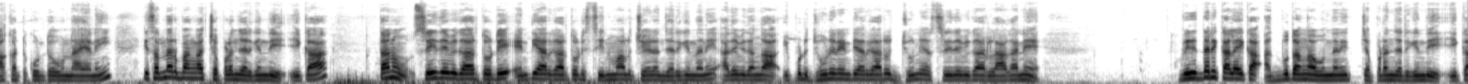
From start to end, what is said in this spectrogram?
ఆకట్టుకుంటూ ఉన్నాయని ఈ సందర్భంగా చెప్పడం జరిగింది. ఇక తను శ్రీదేవి గారితో ఎన్టీఆర్ గారితో సినిమాలు చేయడం జరిగిందని అదేవిధంగా ఇప్పుడు జూనియర్ ఎన్టీఆర్ గారు జూనియర్ శ్రీదేవి గారు లాగానే వీరిద్దరి కలయిక అద్భుతంగా ఉందని చెప్పడం జరిగింది. ఇక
